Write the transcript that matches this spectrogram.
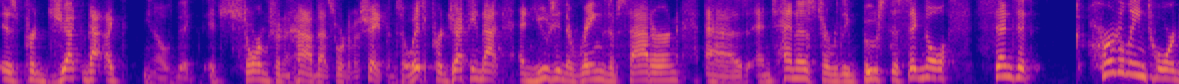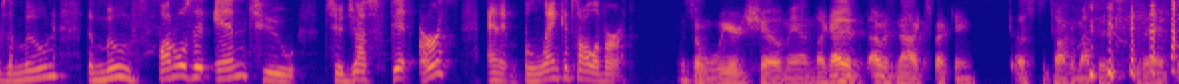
is project that, like, you know, the, its storm shouldn't have that sort of a shape. And so it's projecting that and using the rings of Saturn as antennas to really boost the signal, sends it hurtling towards the moon. The moon funnels it in to, to just fit Earth and it blankets all of Earth. It's a weird show, man. Like I I was not expecting us to talk about this today.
